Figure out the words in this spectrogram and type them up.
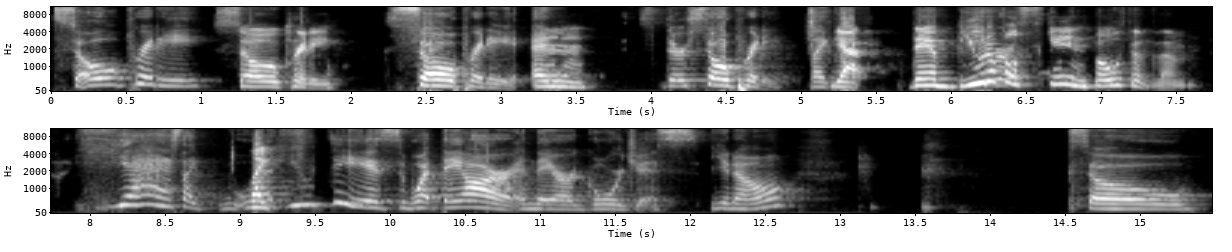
so pretty, so pretty, so pretty, and mm. they're so pretty. Like, yeah, they have beautiful skin, both of them. Yes, like like what you see is what they are, and they are gorgeous. You know. So,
